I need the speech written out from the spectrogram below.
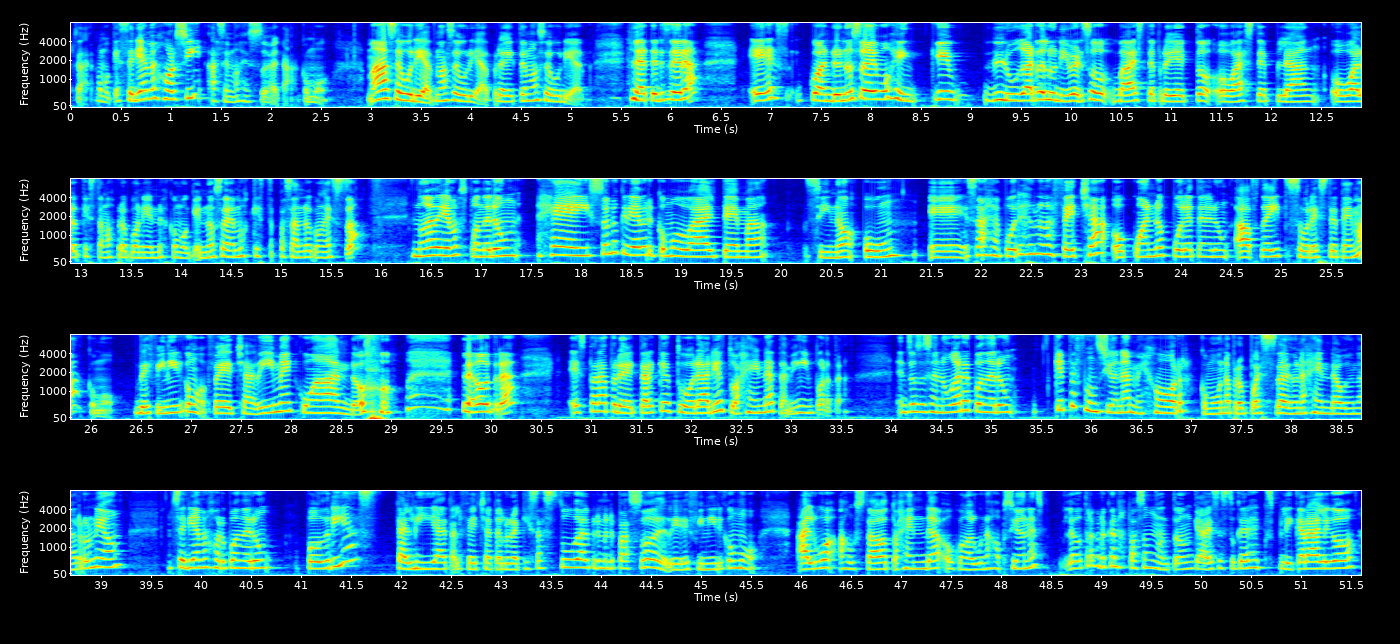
O sea, como que sería mejor si hacemos eso de acá. Como más seguridad, más seguridad, proyectemos seguridad. La tercera es cuando no sabemos en qué lugar del universo va este proyecto o va este plan o va lo que estamos proponiendo. Es como que no sabemos qué está pasando con esto. No deberíamos poner un, hey, solo quería ver cómo va el tema sino un, eh, ¿sabes? ¿Me podrías dar una fecha o cuándo podría tener un update sobre este tema? Como definir como fecha, dime cuándo. La otra es para proyectar que tu horario, tu agenda también importa. Entonces, en lugar de poner un ¿qué te funciona mejor? como una propuesta de una agenda o de una reunión, sería mejor poner un ¿podrías tal día, tal fecha, tal hora. Quizás tú da el primer paso de, definir como algo ajustado a tu agenda o con algunas opciones. La otra creo que nos pasa un montón, que a veces tú quieres explicar algo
